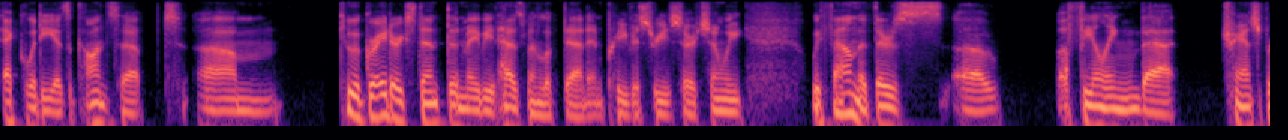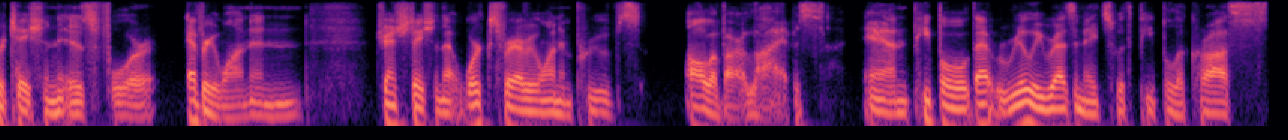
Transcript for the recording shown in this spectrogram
equity as a concept. Um, to a greater extent than maybe it has been looked at in previous research, and we we found that there's a feeling that transportation is for everyone and transportation that works for everyone improves all of our lives. And people that really resonates with people across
